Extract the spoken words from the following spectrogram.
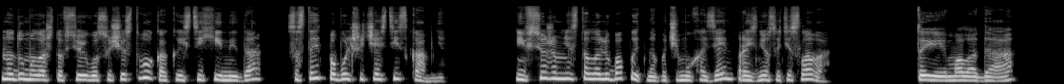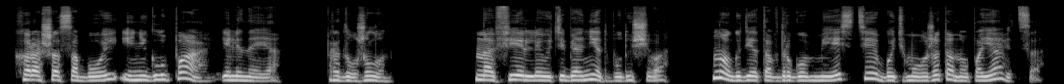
но думала, что все его существо, как и стихийный дар, состоит по большей части из камня. И все же мне стало любопытно, почему хозяин произнес эти слова. «Ты молода, хороша собой и не глупа, Элинея», – продолжил он. «На Фелле у тебя нет будущего, но где-то в другом месте, быть может, оно появится.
